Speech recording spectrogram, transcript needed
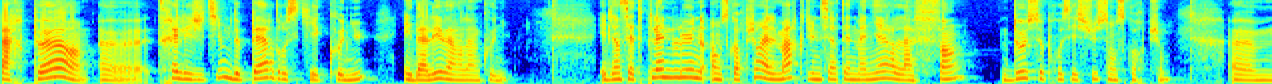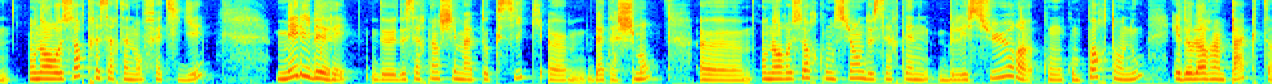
par peur euh, très légitime de perdre ce qui est connu et d'aller vers l'inconnu. Eh bien, cette pleine lune en scorpion, elle marque d'une certaine manière la fin de ce processus en scorpion. Euh, on en ressort très certainement fatigué, mais libéré de, certains schémas toxiques euh, d'attachement. Euh, on en ressort conscient de certaines blessures qu'on porte en nous et de leur impact.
